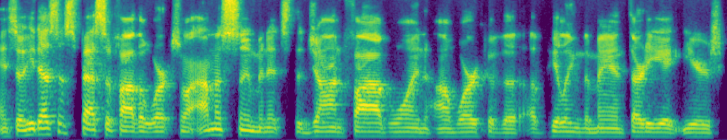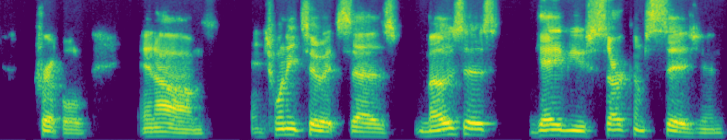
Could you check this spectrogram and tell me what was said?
And so he doesn't specify the work. So I'm assuming it's the John 5 1 um, work of the of healing the man 38 years crippled. And um in 22 it says, Moses gave you circumcision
